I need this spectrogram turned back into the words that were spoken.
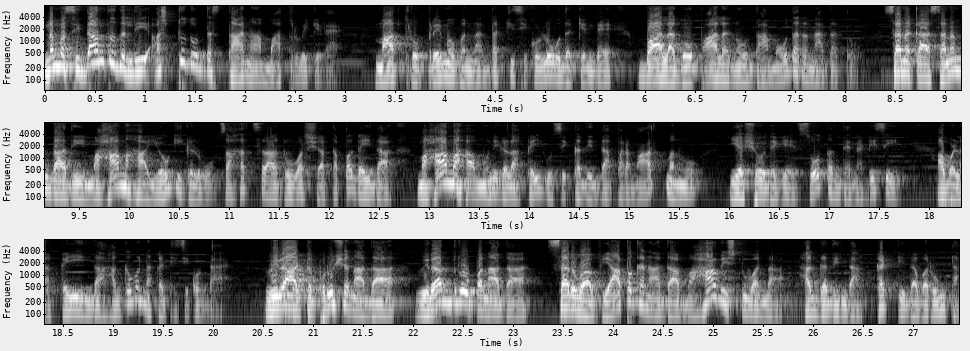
ನಮ್ಮ ಸಿದ್ಧಾಂತದಲ್ಲಿ ಅಷ್ಟು ದೊಡ್ಡ ಸ್ಥಾನ ಮಾತೃವಿಗಿದೆ ಮಾತೃ ಪ್ರೇಮವನ್ನ ದಕ್ಕಿಸಿಕೊಳ್ಳುವುದಕ್ಕೆಂದೇ ಬಾಲಗೋಪಾಲನು ದಾಮೋದರನಾದದ್ದು. ಸನಕ ಸನಂದಾದಿ ಮಹಾಮಹಾ ಯೋಗಿಗಳು ಸಹಸ್ರಾರು ವರ್ಷ ತಪಗೈದ ಮಹಾಮಹಾ ಮುನಿಗಳ ಕೈಗೂ ಸಿಕ್ಕದಿದ್ದ ಪರಮಾತ್ಮನು ಯಶೋದೆಗೆ ಸೋತಂತೆ ನಟಿಸಿ ಅವಳ ಕೈಯಿಂದ ಹಗ್ಗವನ್ನು ಕಟ್ಟಿಸಿಕೊಂಡ. ವಿರಾಟ್ ಪುರುಷನಾದ, ವಿರದ್ರೂಪನಾದ ಸರ್ವ ವ್ಯಾಪಕನಾದ ಮಹಾವಿಷ್ಣುವನ್ನ ಹಗ್ಗದಿಂದ ಕಟ್ಟಿದವರುಂಟ.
